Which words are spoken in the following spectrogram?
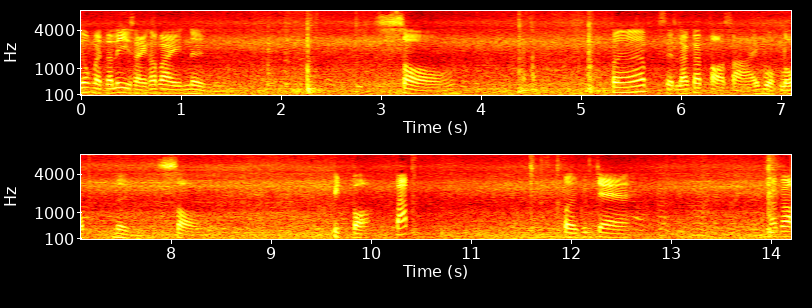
ยกแบตเตอรี่ใส่เข้าไปหนึ่งสองปึ๊บเสร็จแล้วก็ต่อสายบวกลบหนึ่งสองปิดเบาะปั๊บเปิดกุญแจ แล้วก็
